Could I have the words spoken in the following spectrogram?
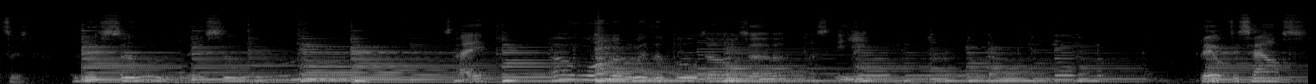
So it's listen, listen. It's A. Woman with a bulldozer. That's E. Built this house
